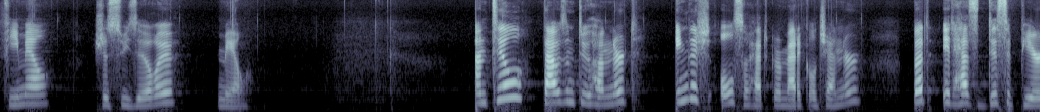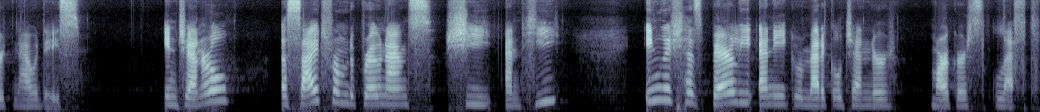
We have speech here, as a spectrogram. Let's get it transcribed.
female. Je suis heureux, male. Until 1200, English also had grammatical gender, but it has disappeared nowadays. In general, aside from the pronouns she and he, English has barely any grammatical gender markers left.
